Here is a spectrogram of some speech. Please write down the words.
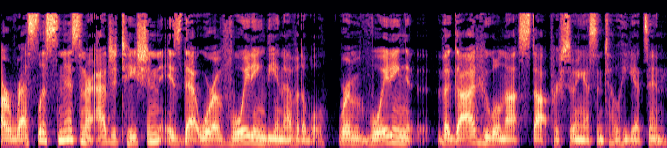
our restlessness and our agitation is that we're avoiding the inevitable. We're avoiding the God who will not stop pursuing us until he gets in.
